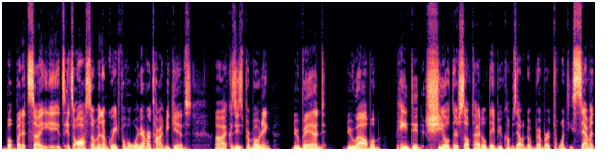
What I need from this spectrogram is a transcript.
but but it's uh, it's it's awesome, and I'm grateful for whatever time he gives because he's promoting new band, new album, Painted Shield. Their self-titled debut comes out November 27th,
